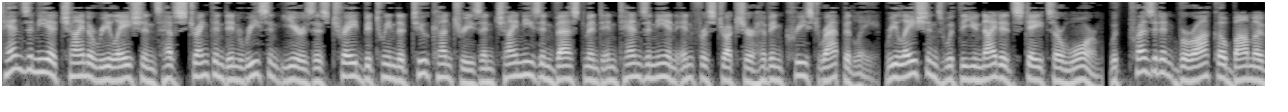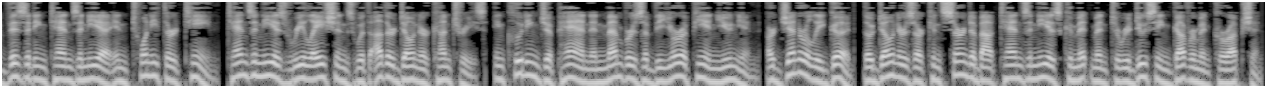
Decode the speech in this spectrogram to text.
Tanzania–China relations have strengthened in recent years as trade between the two countries and Chinese investment in Tanzanian infrastructure have increased rapidly. Relations with the United States are warm, with President Barack Obama visiting Tanzania in 2013. Tanzania's relations with other donor countries, including Japan and members of the European Union, are generally good, though donors are concerned about Tanzania's commitment to reducing government corruption.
